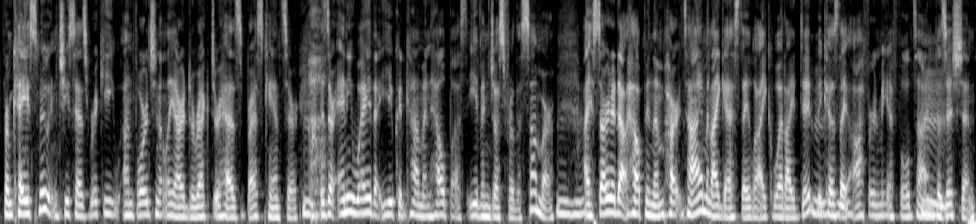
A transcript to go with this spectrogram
from Kay Smoot, and she says, Ricky, unfortunately, our director has breast cancer. Is there any way that you could come and help us, even just for the summer? Mm-hmm. I started out helping them part time, and I guess they like what I did because they mm-hmm. offered me a full time Mm. position.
